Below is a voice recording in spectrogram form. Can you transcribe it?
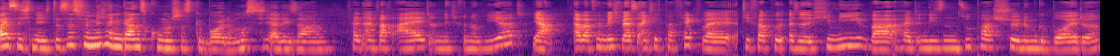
weiß ich nicht, das ist für mich ein ganz komisches Gebäude, muss ich ehrlich sagen. Ist halt einfach alt und nicht renoviert. Ja, aber für mich wäre es eigentlich perfekt, weil die Fakul also Chemie war halt in diesem super schönen Gebäude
